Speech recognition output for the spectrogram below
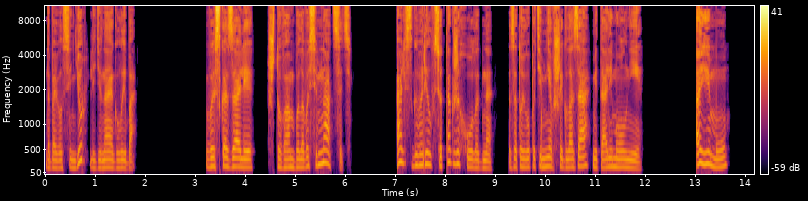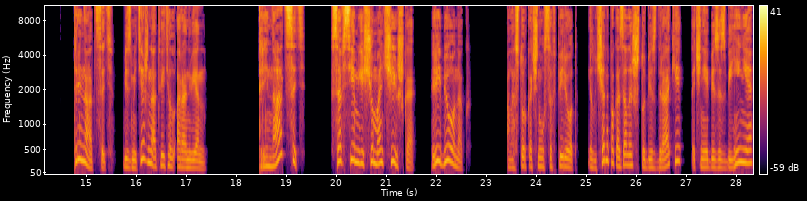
добавил сеньор Ледяная глыба. Вы сказали, что вам было восемнадцать. Альс говорил все так же холодно, зато его потемневшие глаза метали молнии. А ему? Тринадцать безмятежно ответил Аранвен. «Тринадцать? Совсем еще мальчишка, ребенок!» Аластор качнулся вперед, и Лучано показалось, что без драки, точнее без избиения,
